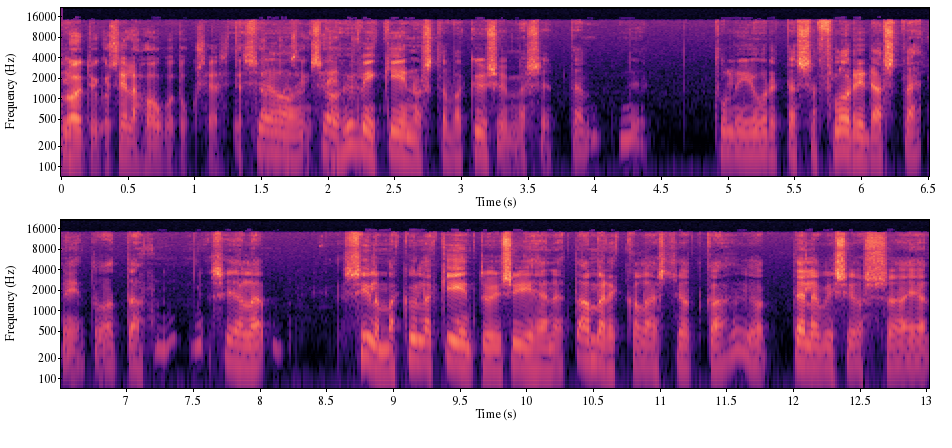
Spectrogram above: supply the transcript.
Löytyykö siellä houkutuksia sitten se on, se on hyvin kiinnostava kysymys, että tuli juuri tässä Floridasta, niin tuota, siellä silmä kyllä kiintyi siihen, että amerikkalaiset, jotka jo televisiossa ja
